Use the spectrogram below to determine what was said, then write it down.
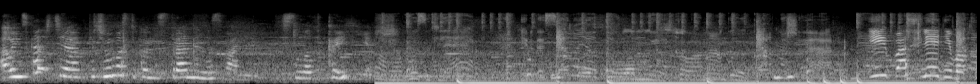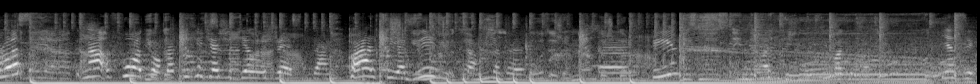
А вы не скажете, почему у вас такое странное название? Сладкоежка. И последний вопрос. На фото, как я чаще делаю жест, там пальцы, язык, там что-то. Э, ты. Язык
